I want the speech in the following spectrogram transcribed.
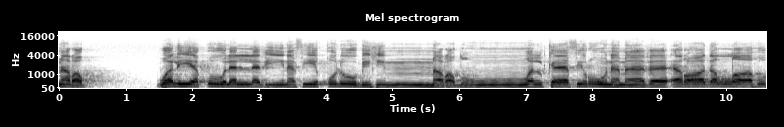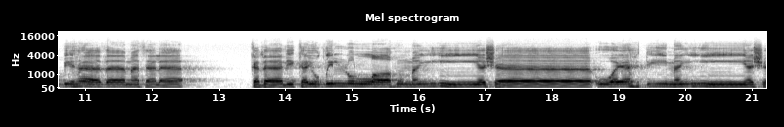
مرض وليقول الذين في قلوبهم مرض والكافرون ماذا أراد الله بهذا مثلا كذلك يضل الله من يشاء ويهدي من يشاء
